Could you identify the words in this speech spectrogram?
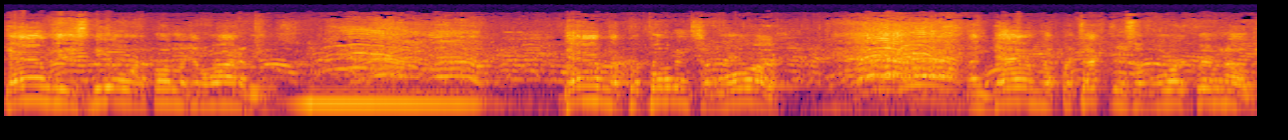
Damn these neo-Republican wannabes. Damn the proponents of war. And damn the protectors of war criminals.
